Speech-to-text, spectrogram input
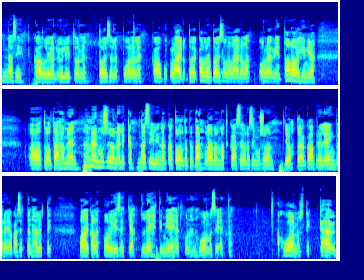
Näsikallion yli tuonne toiselle puolelle kaupun, to, kallion toisella laidalla oleviin taloihin ja uh, tuolta Hämeen, Hämeen museon eli Näsilinnan katolta tätä laivan matkaa seurasi museon johtaja Gabriel Engberg, joka sitten hälytti paikalle poliisit ja lehtimiehet, kun hän huomasi, että huonosti käy.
